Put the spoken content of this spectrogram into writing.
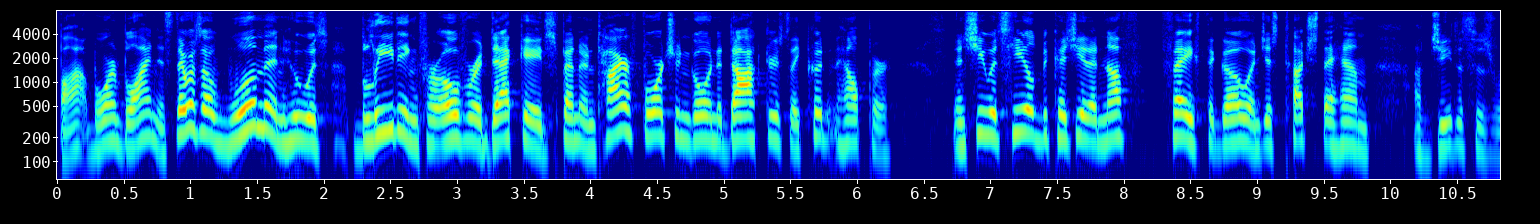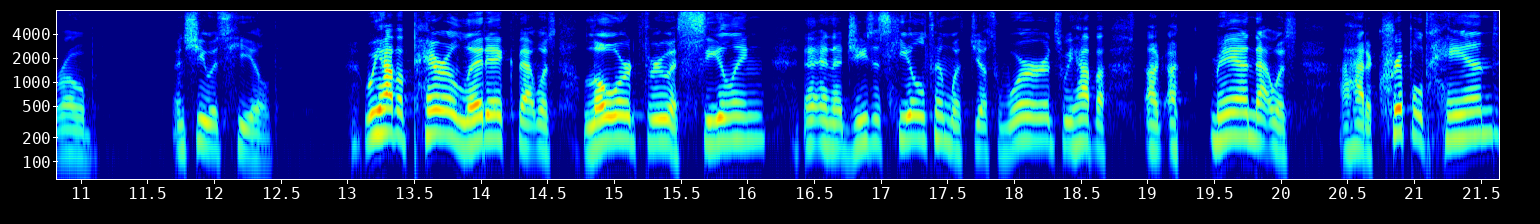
born blindness. There was a woman who was bleeding for over a decade, spent an entire fortune going to doctors, they couldn't help her. And she was healed because she had enough faith to go and just touch the hem of Jesus' robe. And she was healed. We have a paralytic that was lowered through a ceiling and that Jesus healed him with just words. We have a, a, a man that was uh, had a crippled hand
